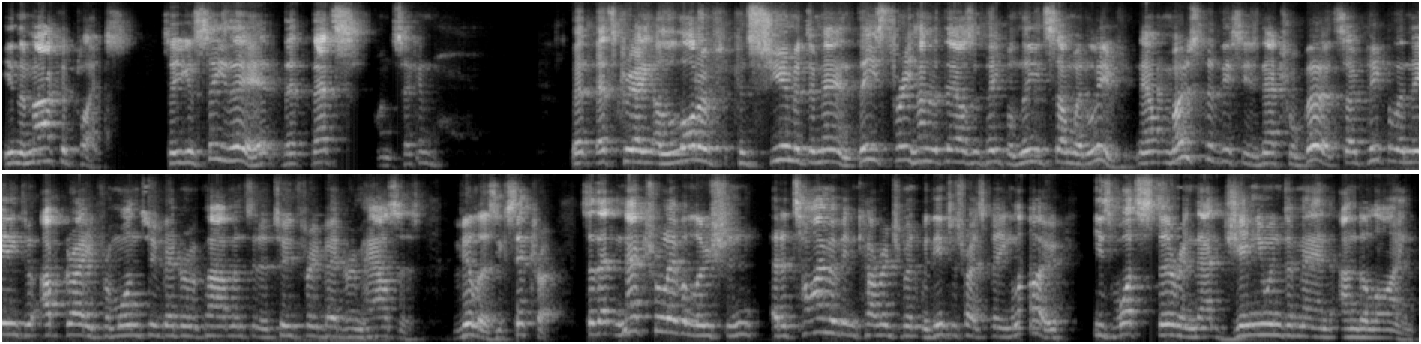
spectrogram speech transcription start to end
in the marketplace. So you can see there that that's, one second, that, that's creating a lot of consumer demand. These 300,000 people need somewhere to live. Now, most of this is natural birth, so people are needing to upgrade from one, two bedroom apartments into two, three bedroom houses, villas, etc. So that natural evolution at a time of encouragement with interest rates being low is what's stirring that genuine demand underlying.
